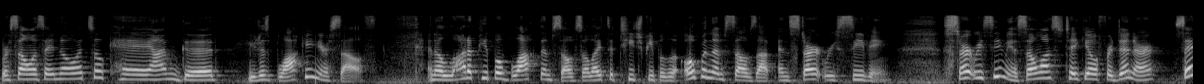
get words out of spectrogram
Where someone say, no, it's okay, I'm good. You're just blocking yourself. And a lot of people block themselves. So I like to teach people to open themselves up and start receiving. Start receiving. If someone wants to take you out for dinner, say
